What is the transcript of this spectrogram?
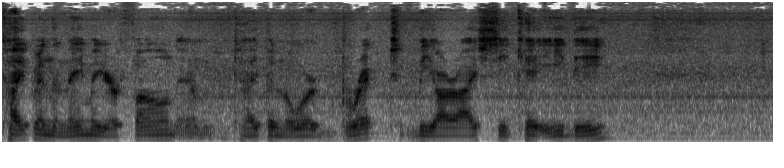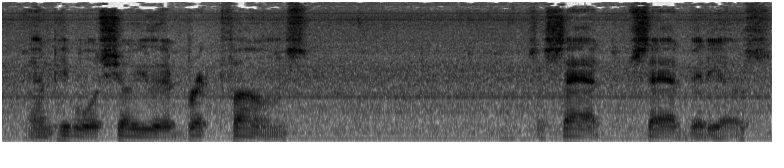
type in the name of your phone and type in the word bricked B R I C K E D and people will show you their bricked phones. A sad sad videos.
